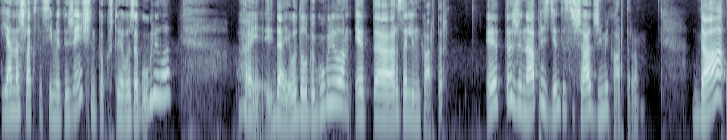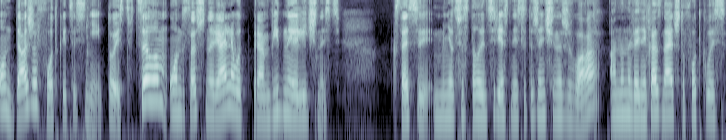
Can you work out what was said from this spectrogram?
я нашла, кстати, имя этой женщины, только что я его загуглила. Да, я его долго гуглила. Это Розалин Картер. Это жена президента США Джимми Картера. Да, он даже фоткается с ней. То есть, в целом, он достаточно реально вот прям видная личность. Кстати, мне вот сейчас стало интересно, если эта женщина жива, она наверняка знает, что фоткалась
